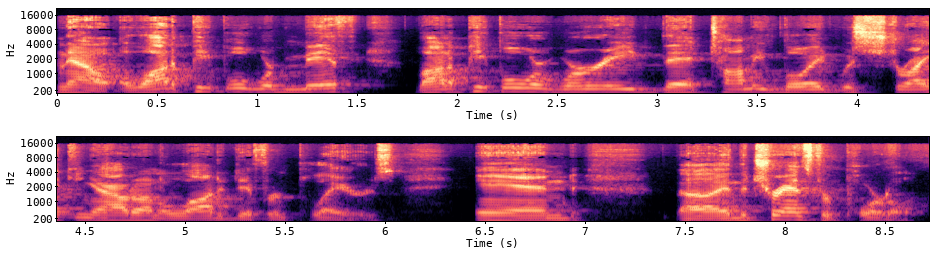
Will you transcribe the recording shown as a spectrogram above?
Now, a lot of people were miffed. A lot of people were worried that Tommy Lloyd was striking out on a lot of different players and uh, in the transfer portal.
